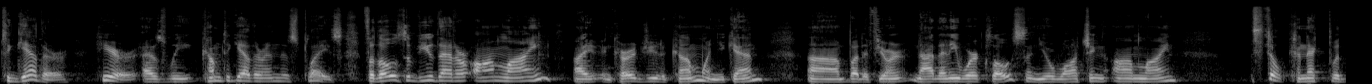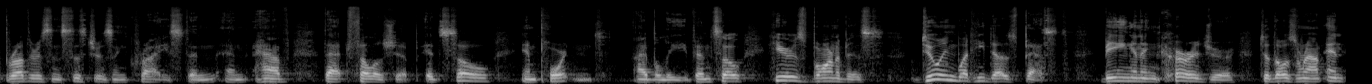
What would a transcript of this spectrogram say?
together here as we come together in this place. For those of you that are online, I encourage you to come when you can. Uh, but if you're not anywhere close and you're watching online, still connect with brothers and sisters in Christ and, and have that fellowship. It's so important, I believe. And so here's Barnabas doing what he does best being an encourager to those around. And,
